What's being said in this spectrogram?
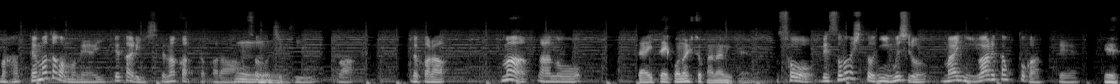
まあ、発展場とかもね、行ってたりしてなかったから、うんうんその時期は。だから、まあ、あの、大体この人かなみたいな。そう。で、その人にむしろ前に言われたことがあって、え？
